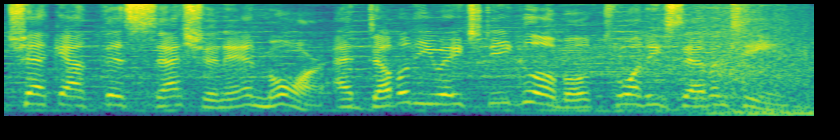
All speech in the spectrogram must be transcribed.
Check out this session and more at WHD Global 2017.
